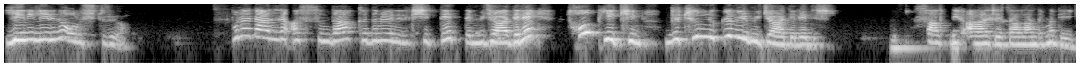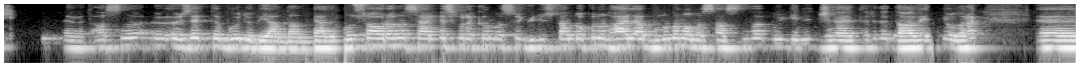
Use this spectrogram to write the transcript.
yenilerini oluştururuyor. Bu nedenle aslında kadına yönelik şiddetle mücadele topyekün, bütünlüklü bir mücadeledir. Salt bir ağır cezalandırma değil. Evet aslında özet de buydu bir yandan. Yani Musa Oran'ın serbest bırakılması, Gülistan Doku'nun hala bulunamaması aslında bu yeni cinayetleri de davetli olarak e,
